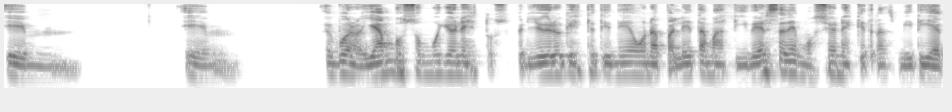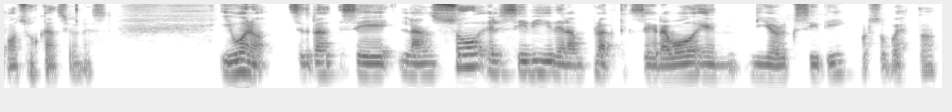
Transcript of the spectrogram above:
Em, em, bueno, y ambos son muy honestos, pero yo creo que este tenía una paleta más diversa de emociones que transmitía con sus canciones. Y bueno, se, lanzó el CD del Unplugged, se grabó en New York City, por supuesto,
